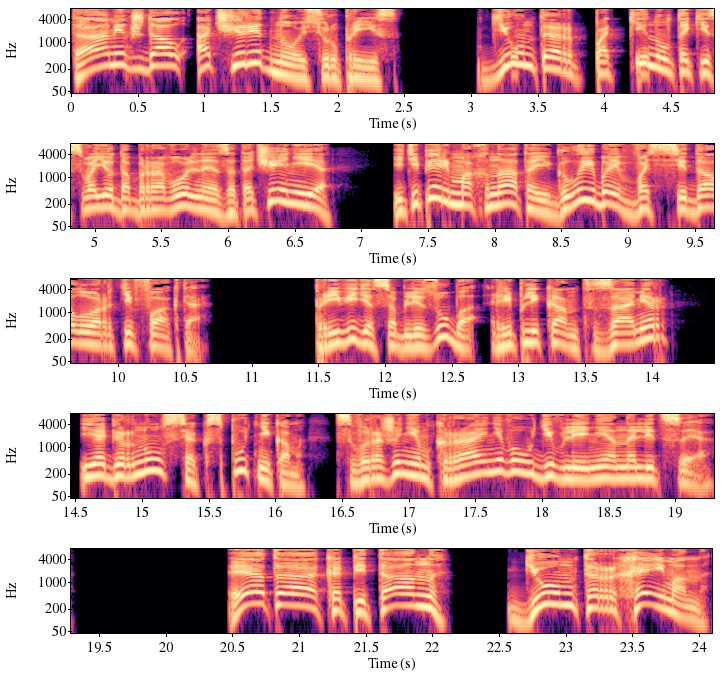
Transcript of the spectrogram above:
Там их ждал очередной сюрприз. Гюнтер покинул таки свое добровольное заточение и теперь мохнатой глыбой восседал у артефакта. При виде саблезуба репликант замер и обернулся к спутникам с выражением крайнего удивления на лице. «Это капитан Гюнтер Хейман»,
